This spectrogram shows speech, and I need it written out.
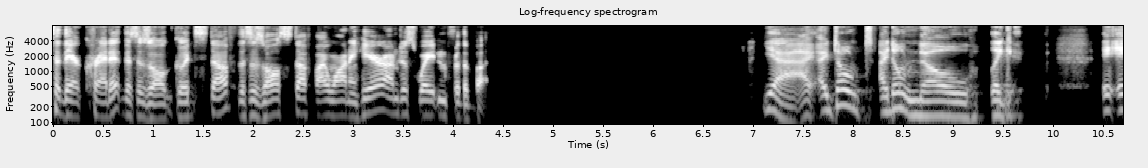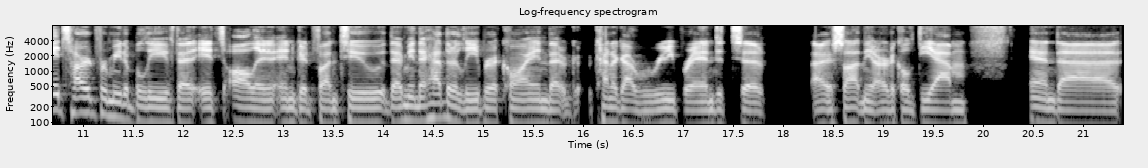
to their credit, this is all good stuff. This is all stuff I want to hear. I'm just waiting for the butt yeah I, I don't i don't know like it's hard for me to believe that it's all in, in good fun too i mean they had their libra coin that kind of got rebranded to i saw it in the article Diem and uh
